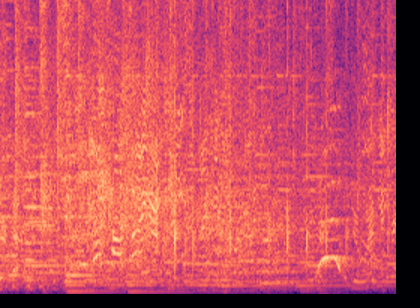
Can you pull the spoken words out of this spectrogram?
Do it.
